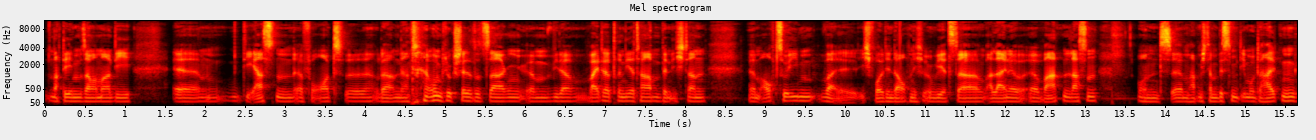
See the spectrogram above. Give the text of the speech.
nachdem, sagen wir mal, die ähm, die ersten äh, vor Ort äh, oder an der Unglücksstelle sozusagen ähm, wieder weiter trainiert haben, bin ich dann ähm, auch zu ihm, weil ich wollte ihn da auch nicht irgendwie jetzt da alleine äh, warten lassen und ähm, habe mich dann ein bisschen mit ihm unterhalten.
